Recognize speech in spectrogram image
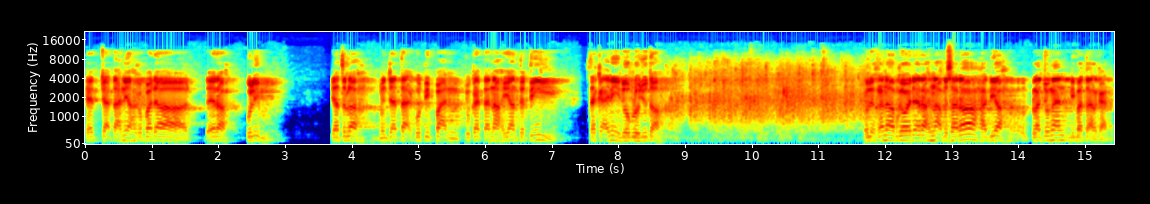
saya ucap tahniah kepada daerah Kulim yang telah mencatat kutipan cukai tanah yang tertinggi Setakat ini 20 juta. Oleh kerana pegawai daerah nak bersara, hadiah pelancongan dibatalkan.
